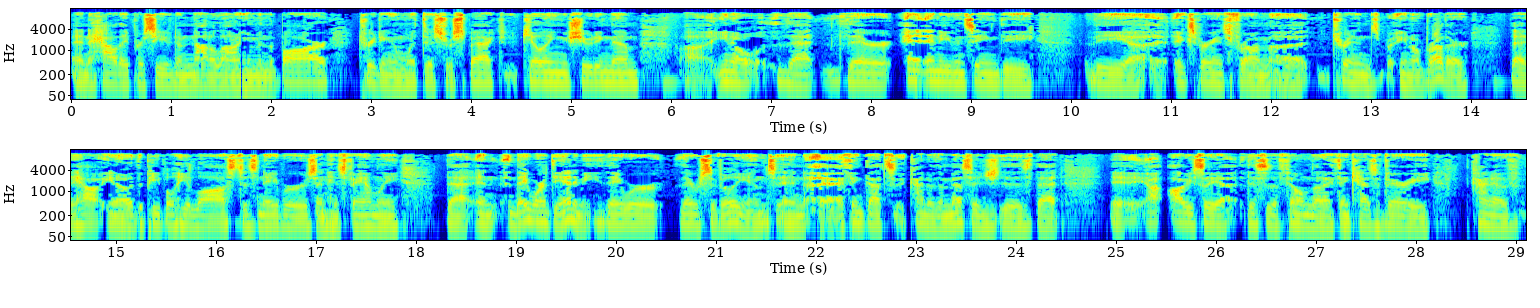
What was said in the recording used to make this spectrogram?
and how they perceived them, not allowing them in the bar, treating them with disrespect, killing, shooting them, uh, you know, that they're and, and even seeing the the uh, experience from uh, Trinh's, you know, brother, that how you know the people he lost, his neighbors and his family, that and, they weren't the enemy; they were they were civilians, and I, think that's kind of the message is that it, obviously uh, this is a film that I think has a very kind of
